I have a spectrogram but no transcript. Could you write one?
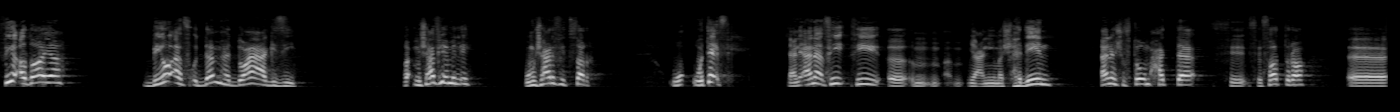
في قضايا بيقف قدامها الدعاء عاجزين. مش عارف يعمل إيه ومش عارف يتصرف وتقفل. يعني أنا في في آه، يعني مشهدين أنا شفتهم حتى في في فترة آه،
